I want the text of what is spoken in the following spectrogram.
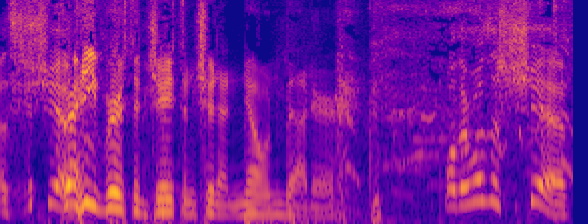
a shift. Freddy versus Jason should have known better. Well, there was a shift.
